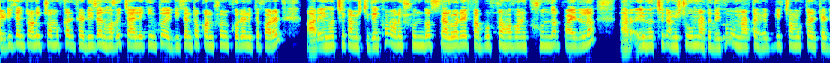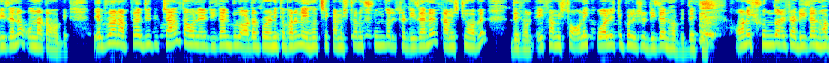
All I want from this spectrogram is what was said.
এই ডিজাইনটা অনেক চমৎকার একটা ডিজাইন হবে, চাইলে কিন্তু এই ডিজাইনটা কনফার্ম করে নিতে পারেন। আর এই হচ্ছে কামিজটি দেখুন, অনেক সুন্দর সালোয়ারের কাপড়টা হবে, অনেক সুন্দর পাইরেলা আর এই হচ্ছে কামিজটি ওনাটা দেখুন ওনাটা হেভি চমৎকার একটা ডিজাইনের ওনাটা হবে। এভরিওয়ান আপনারা যদি চান, তাহলে এই ডিজাইনগুলো অর্ডার করে নিতে পারেন। এই হচ্ছে কামিজটা অনেক সুন্দর একটা ডিজাইনের কামিজটি হবে। দেখুন, এই কামিজটা অনেক কোয়ালিটিফুল একটা ডিজাইন হবে, দেখুন। অনেক সুন্দর একটা ডিজাইন হবে।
